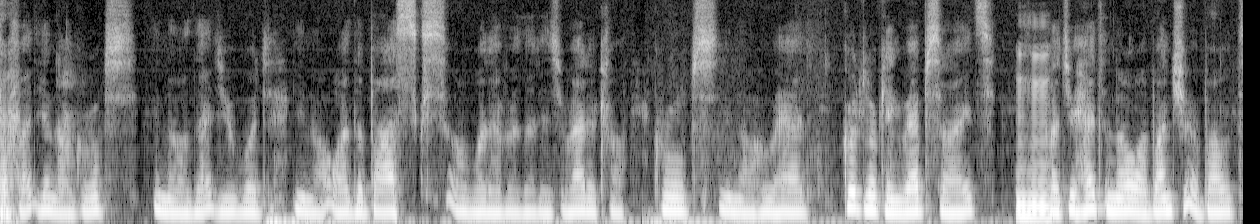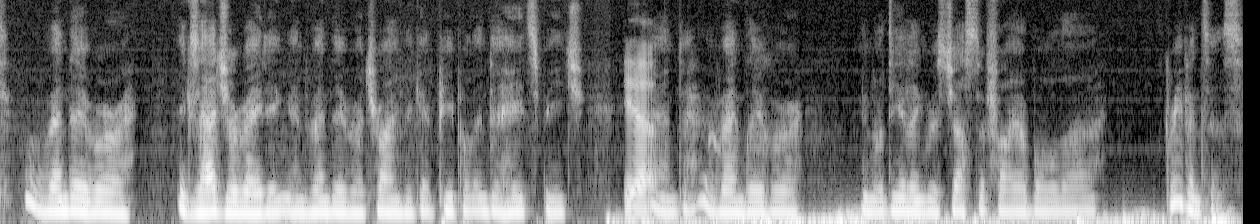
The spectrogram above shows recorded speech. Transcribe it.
know, but you know, groups, you know, that you would, you know, or the Basques or whatever that is radical groups, you know, who had good-looking websites, hmm but you had to know a bunch about when they were exaggerating and when they were trying to get people into hate speech Yeah. and when they were, you know, dealing with justifiable uh, grievances.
